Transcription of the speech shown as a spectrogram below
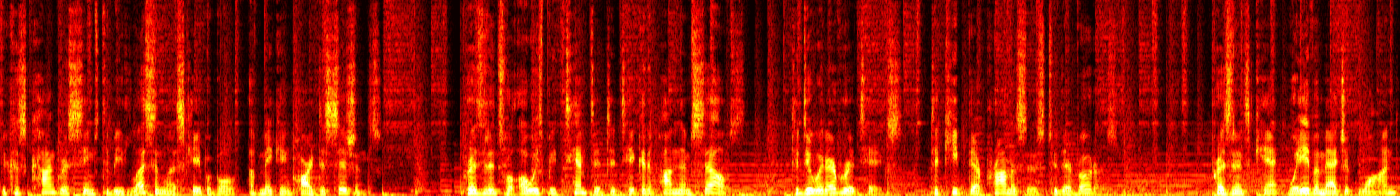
because Congress seems to be less and less capable of making hard decisions. Presidents will always be tempted to take it upon themselves to do whatever it takes to keep their promises to their voters. Presidents can't wave a magic wand.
